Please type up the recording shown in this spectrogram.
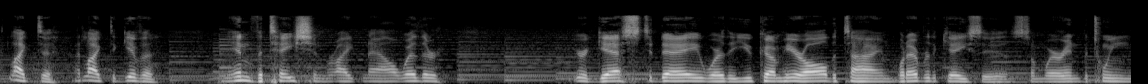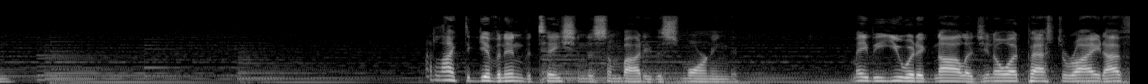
I'd like to I'd like to give a an invitation right now, whether you're a guest today, whether you come here all the time, whatever the case is, somewhere in between. I'd like to give an invitation to somebody this morning that maybe you would acknowledge, you know what, Pastor Wright, I've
